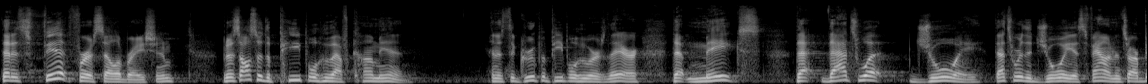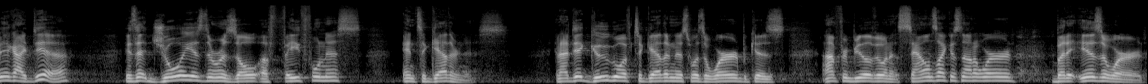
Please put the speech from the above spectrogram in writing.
that is fit for a celebration, but it's also the people who have come in. And it's the group of people who are there that makes that that's what joy, that's where the joy is found. And so our big idea is that joy is the result of faithfulness and togetherness. And I did Google if togetherness was a word because I'm from Beulahville and it sounds like it's not a word, but it is a word.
